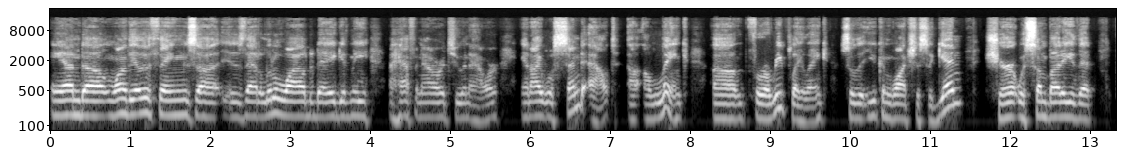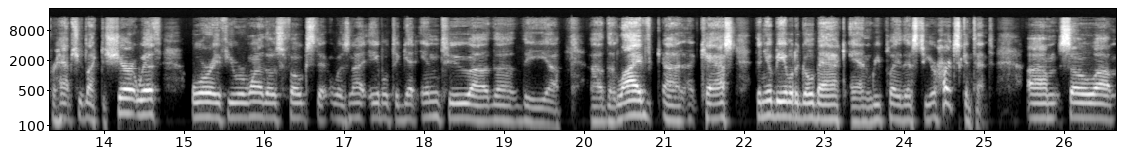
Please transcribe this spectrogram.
And uh, one of the other things uh, is that a little while today, give me a half an hour to an hour, and I will send out a link uh, for a replay link so that you can watch this again, share it with somebody that perhaps you'd like to share it with, or if you were one of those folks that was not able to get into uh, the the uh, uh, the live uh, cast, then you'll be able to go back and replay this to your heart's content. Um, so um,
